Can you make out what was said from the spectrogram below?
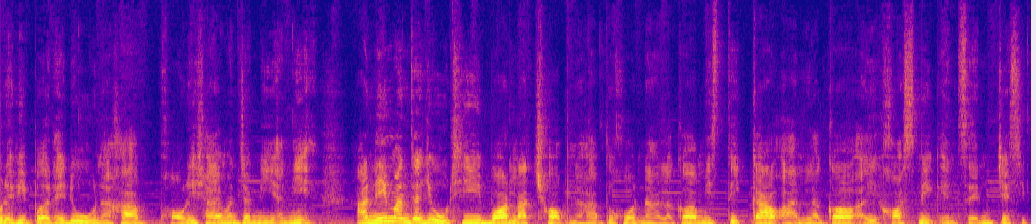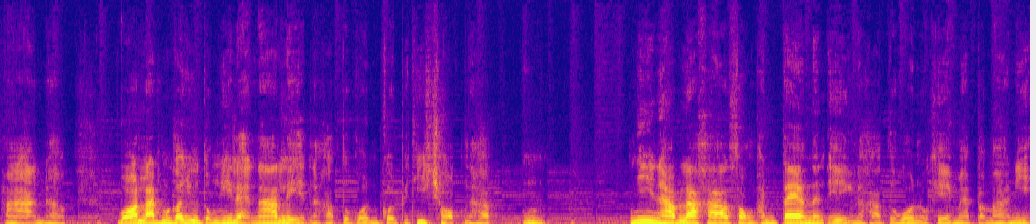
เดี๋ยวพี่เปิดให้ดูนะครับ ของที่ใช้มันจะมีอันนี้ อันนี้มันจะอยู่ที่บอสลัดช็อปนะครับทุกคนนะ แล้วก็มิสติก9อัน แล้วก็ไอ้คอสมิกเอนเซน75 อันนะครับ บอสลัดมันก็อยู่ตรงนี้แหละหน้าเลทนะครับทุกคน กดไปที่ช็อปนะครับ อืม นี่นะครับราคา 2,000 แต้มนั่นเองนะครับทุกคนโอเคไหมประมาณนี้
